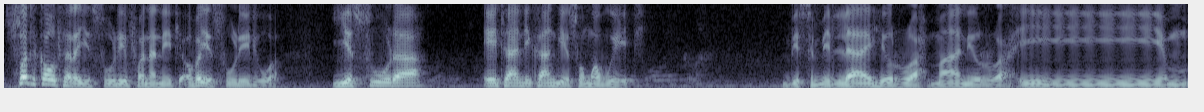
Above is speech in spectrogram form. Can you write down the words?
suratu kauthara yesuula efaanana etya? Oba yesuula eriwa? Yesuula etandika ngaesomwa bweti. Bisimillahi rrahmani rrahim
